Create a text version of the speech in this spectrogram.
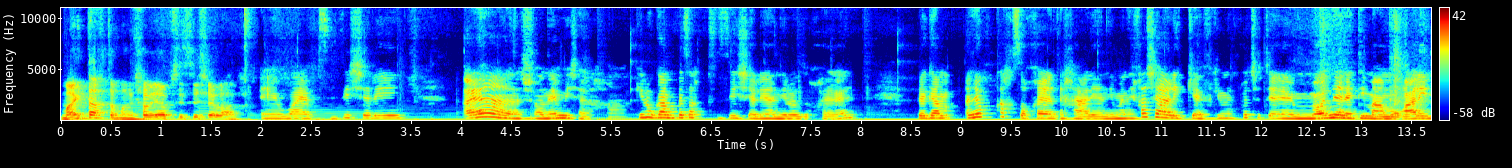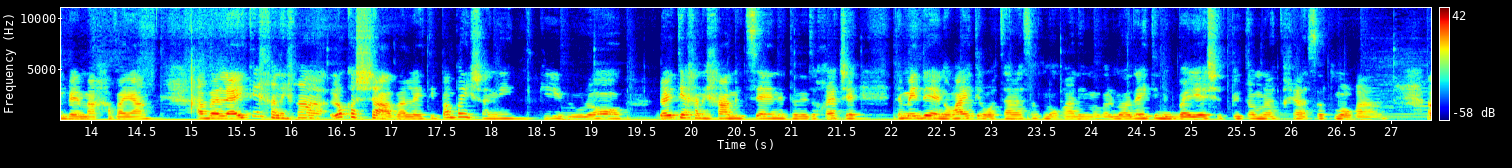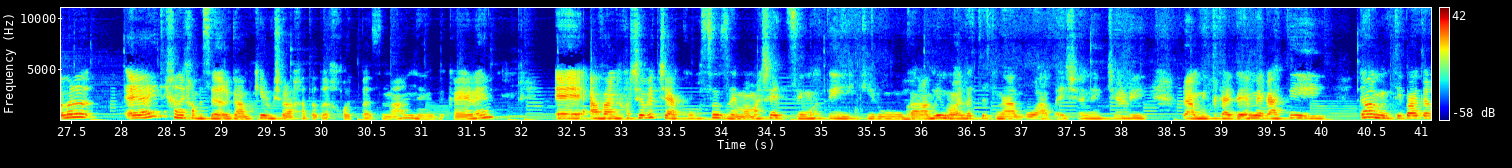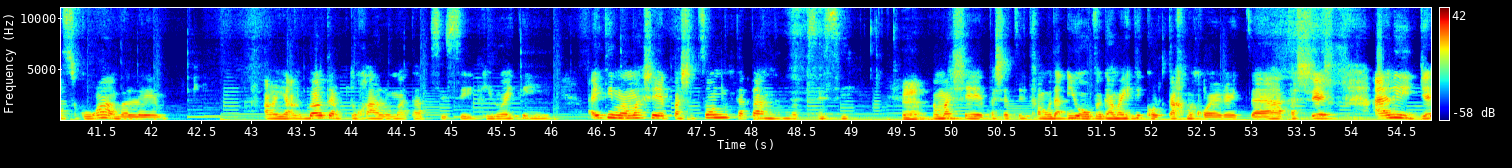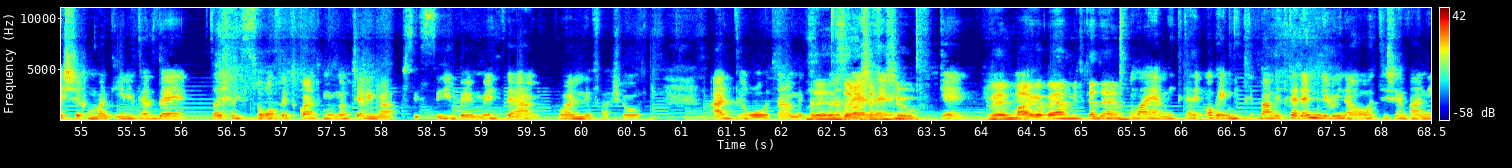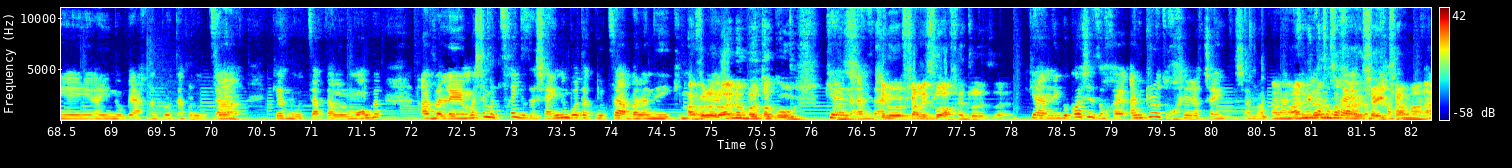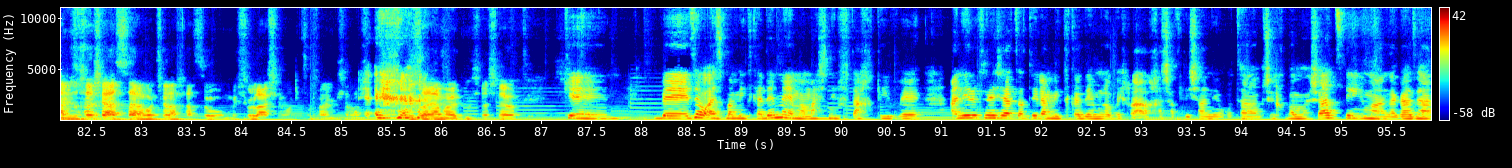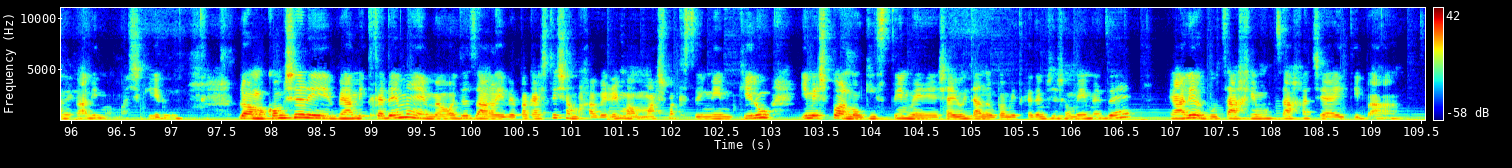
מה איתך, תמר? איך היה הבסיסי שלך? אה, וואי, הבסיסי שלי היה שונה משלך. כאילו גם פסח בסיסי שלי אני לא זוכרת. וגם אני לא כל כך זוכרת איך היה לי, אני מניחה שהיה לי כיף, כאילו אני חושבת שמאוד נהניתי מהמורלים ומהחוויה, אבל הייתי חניכה לא קשה, אבל טיפה ביישנית, כאילו לא, לא הייתי החניכה המציינת, אני זוכרת שתמיד אה, נורא הייתי רוצה לעשות מורלים, אבל מאוד הייתי מתביישת פתאום להתחיל לעשות מורל, אבל אה, הייתי חניכה בסדר גם, כאילו שולחת הדרכות בזמן אה, וכאלה. אה, אבל אני חושבת שהקורס הזה ממש העצים אותי, כאילו הוא גרם לי מאוד לצאת מהבועה הביישנית שלי למתקדם, הגעתי גם טיפה יותר סגורה, אבל אה, הרי הרבה יותר פתוחה לעומת הבסיסי, כאילו הייתי, הייתי ממש אה, פשצון קטן בבסיסי, כן. ממש אה, פשצית חמודה, יואו, וגם הייתי כל כך מכוערת, זה היה קשה, היה לי גשר מגעיל כזה, צריך לשרוף את כל התמונות שלי מהבסיסי, באמת זה היה גועל נפשות, אל תראו אותם, את זה- התמונות זה מה האלה. שחשוב. כן. ומה לגבי המתקדם? וואי, המתקדם. אוקיי, מת, במתקדם גילוי נאות, שב ואני היינו ביחד באותה? קבוצה, כקבוצת אלמוג, אבל אה, מה שמצחיק זה שהיינו באותה קבוצה, אבל אני כמעט... אבל לא היינו באותו גוש. כן, אז אז כאילו אני- אפשר לסלוח את זה. כן, אני בקושי זוכרת, אני כאילו זוכרת שהיית שם, אבל אני, אני לא גם זוכרת שהיית שם. אני זוכר שהשערות שלך עשו משולש עם הכתפיים שלך, וזה היה מאוד משעשע אותי. כן. וזהו, אז במתקדם אה, ממש נפתחתי, ואני לפני שיצאתי למתקדם לא בכלל חשבתי שאני רוצה להמשיך במש"צים, ההנהגה זה היה נראה לי ממש כאילו לא המקום שלי, והמתקדם אה, מאוד עזר לי, ופגשתי שם חברים ממש מקסימים, כאילו אם יש פה אלמוגיסטים אה, שהיו איתנו במתקדם ששומעים את זה, נראה לי הקבוצה הכי מוצלחת שהייתי בה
